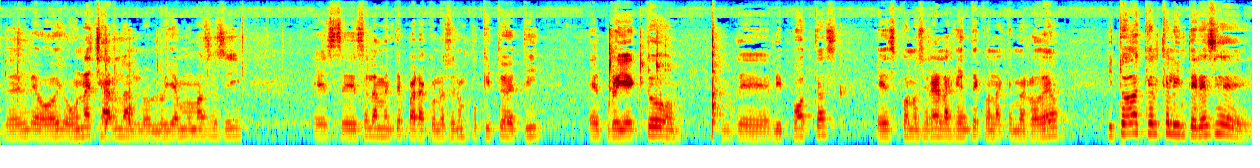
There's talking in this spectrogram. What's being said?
de, de- hoy, o una charla, lo, lo llamo más así, este, es solamente para conocer un poquito de ti. El proyecto de mi podcast es conocer a la gente con la que me rodeo y todo aquel que le interese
